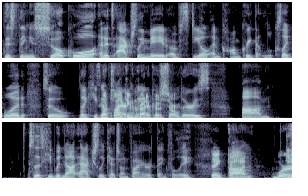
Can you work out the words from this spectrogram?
This thing is so cool, and it's actually made of steel and concrete that looks like wood. So, like, he's got Much like fire coming out of his shoulders, um, so that he would not actually catch on fire. Thankfully, Thank God. Um, We're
